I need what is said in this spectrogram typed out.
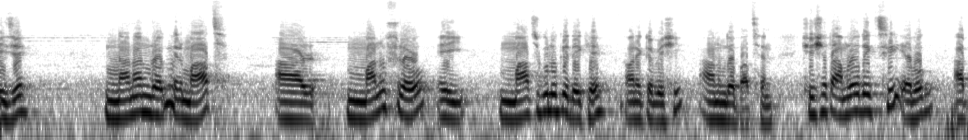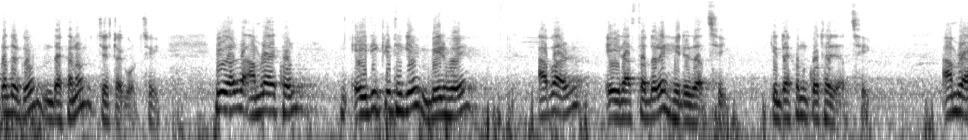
এই যে নানান রঙের মাছ, আর মানুষরাও এই মাছগুলোকে দেখে অনেকটা বেশি আনন্দ পাচ্ছেন। সেই সাথে আমরাও দেখছি এবং আপনাদেরকেও দেখানোর চেষ্টা করছি। ভিউয়ার্স, আমরা এখন এই দিকটি থেকে বের হয়ে আবার এই রাস্তা ধরে হেঁটে যাচ্ছি। কিন্তু এখন কোথায় যাচ্ছি? আমরা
